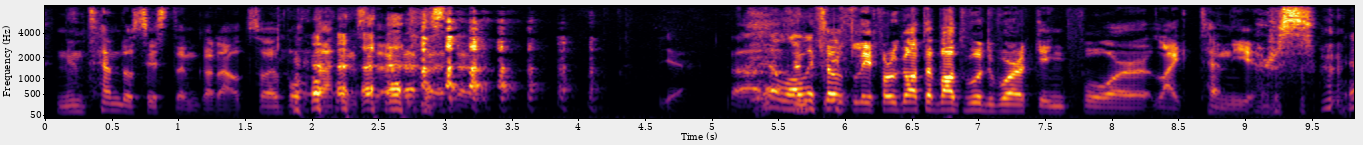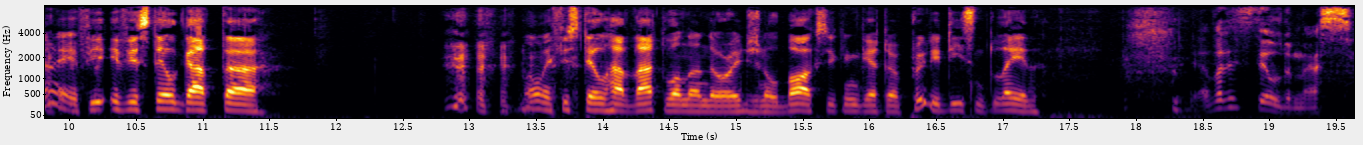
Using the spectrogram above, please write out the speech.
Nintendo system got out, so I bought that instead. Yeah. yeah, well, and if, if, totally forgot about woodworking for like 10 years. yeah, if you if you still got the well, if you still have that one on the original box, you can get a pretty decent lathe. Yeah, but it's still the mess.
